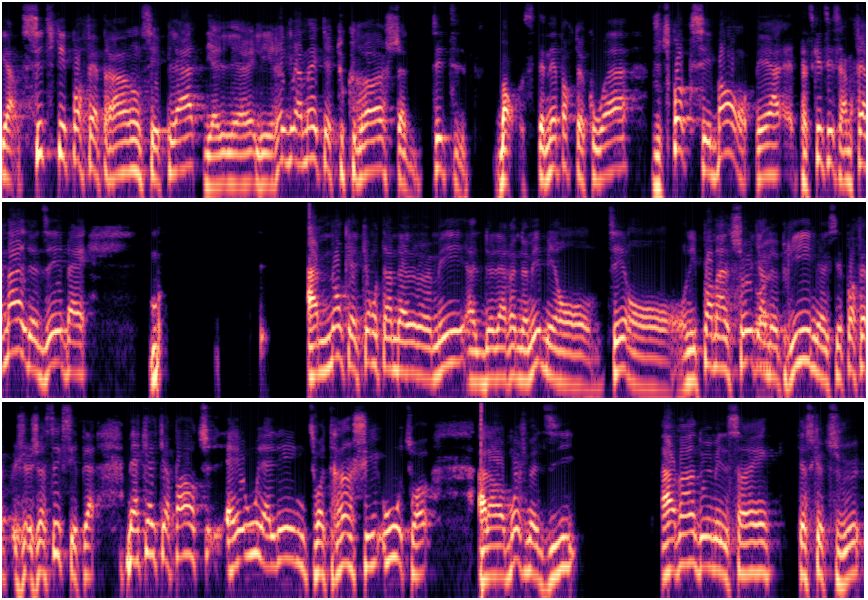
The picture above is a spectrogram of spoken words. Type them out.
regarde, si tu t'es pas fait prendre, c'est plate, les, règlements étaient tout croche, bon, c'était n'importe quoi. Je dis pas que c'est bon, mais euh, parce que ça me fait mal de dire, ben, amenons quelqu'un au temps de la renommée, euh, de la renommée mais on, on, on est pas mal sûr qu'il en a pris, mais c'est pas fait. Je, sais que c'est plat. Mais à quelque part, tu, est où la ligne? Tu vas trancher où? Tu vas... Alors, moi, je me dis, avant 2005, qu'est-ce que tu veux?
